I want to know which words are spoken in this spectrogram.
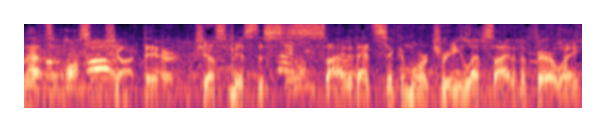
that's an awesome shot there. Just missed the side of that sycamore tree, left side of the fairway.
